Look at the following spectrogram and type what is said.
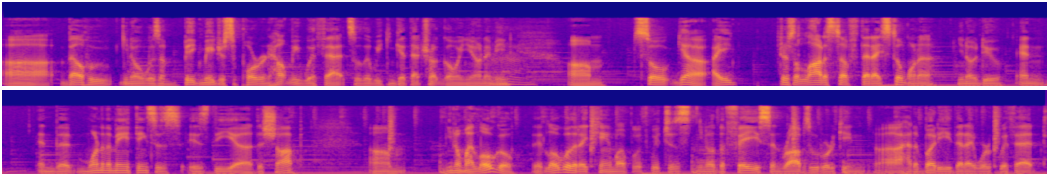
uh belle who you know was a big major supporter and helped me with that so that we can get that truck going you know what i mean? Um so yeah i there's a lot of stuff that i still want to you know do. And and the one of the main things is is the uh the shop. Um you know my logo the logo that i came up with which is you know the face and rob's woodworking. Uh, i had a buddy that i worked with at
